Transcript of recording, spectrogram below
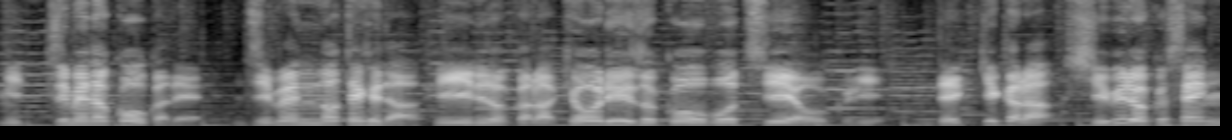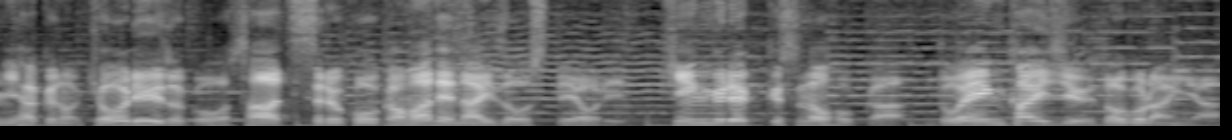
3つ目の効果で自分の手札フィールドから恐竜族を墓地へ送りデッキから守備力1200の恐竜族をサーチする効果まで内蔵しておりキングレックスのほかドエン怪獣ドゴランや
